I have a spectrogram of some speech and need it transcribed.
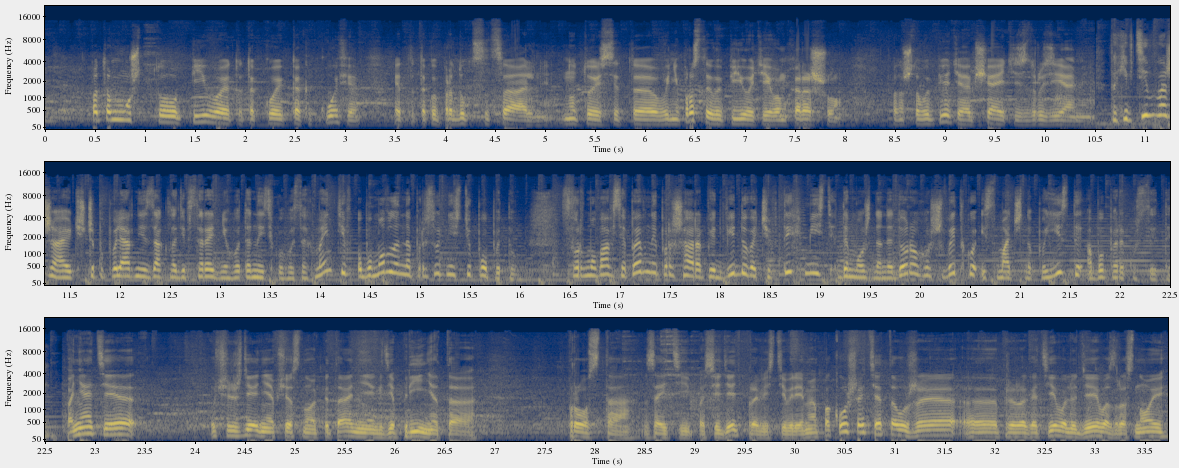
Потому что пиво это такой, как и кофе, это такой продукт социальный. Ну, то есть это вы не просто его пьете и вам хорошо, потому что вы пьете, общаетесь с друзьями. Фахівці вважають, що популярність закладів середнього та низького сегментів обумовлена присутністю попиту. Сформувався певний прошарок відвідувачів тих місць, де можна недорого, швидко і смачно поїсти або перекусити. Понятие учреждения общественного питания, где принято просто зайти, посидеть, провести время, покушать, это уже э, прерогатива людей возрастной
